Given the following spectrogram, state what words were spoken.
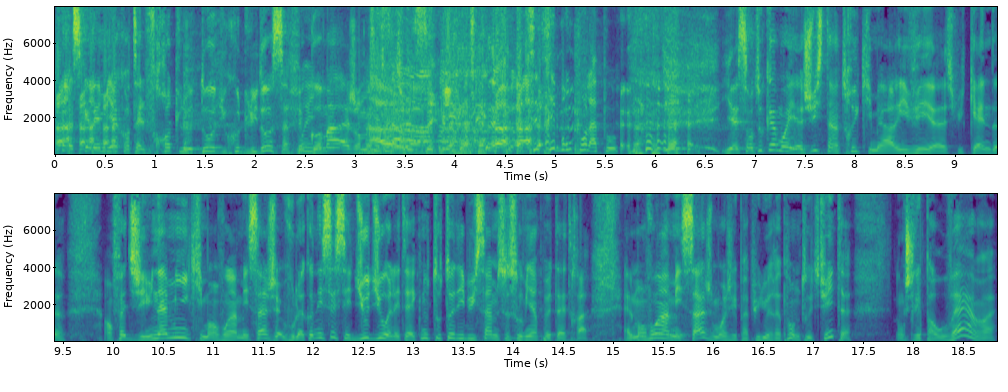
Parce qu'elle aime bien quand elle frotte le dos du coup de Ludo, ça fait Oui. gommage en même Ah, temps. ouais, c'est très bon pour la peau. Yes, en tout cas, moi, il y a juste un truc qui m'est arrivé euh, ce week-end. En fait, j'ai une amie qui m'envoie un message. Vous la connaissez, c'est Diudiu. Elle était avec nous tout au début. Sam se souvient peut-être. Elle m'envoie un message. Moi, j'ai pas pu lui répondre tout de suite. Donc, je l'ai pas ouvert.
